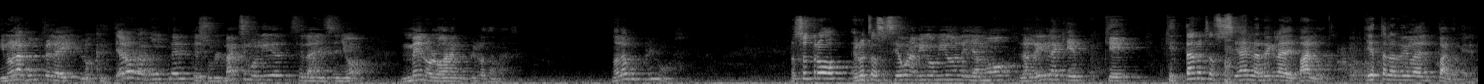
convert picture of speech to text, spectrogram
y no la cumple la Los cristianos la cumplen, que su máximo líder se las enseñó, menos lo van a cumplir los demás. No la cumplimos. Nosotros, en nuestra sociedad, un amigo mío le llamó la regla que, que, que está en nuestra sociedad es la regla de palo. Y esta es la regla del palo, miren.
